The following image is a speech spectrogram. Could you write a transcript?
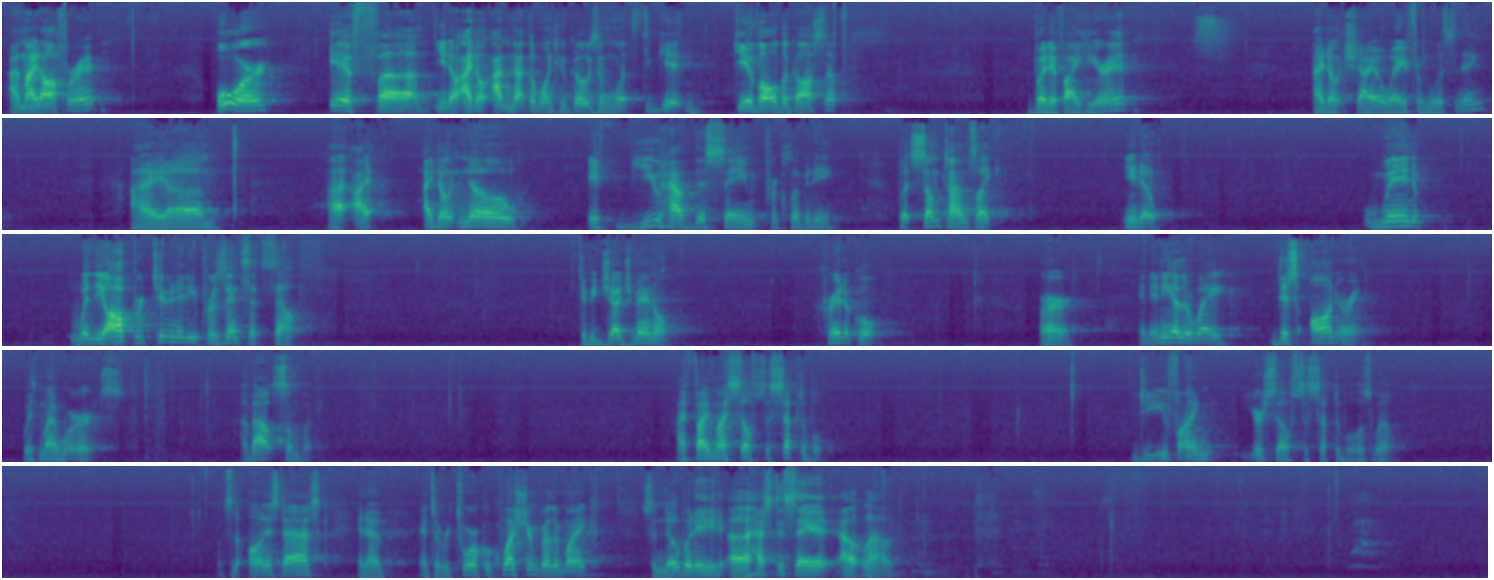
I might offer it. Or if uh, you know, I don't. I'm not the one who goes and wants to get give all the gossip. But if I hear it, I don't shy away from listening. I, um, I, I, I don't know if you have this same proclivity, but sometimes, like, you know, when, when the opportunity presents itself to be judgmental, critical, or in any other way dishonoring with my words about somebody, I find myself susceptible. Do you find yourself susceptible as well? It's an honest ask, and I'm, it's a rhetorical question, Brother Mike, so nobody uh, has to say it out loud.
